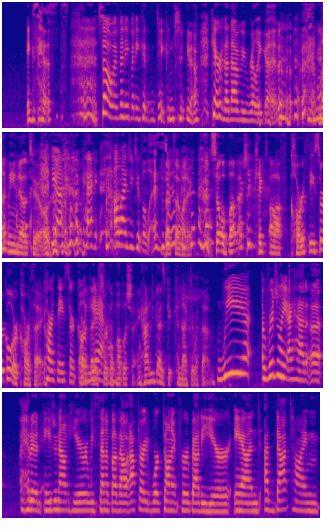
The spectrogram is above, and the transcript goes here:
exists. So if anybody could take you know care of that that would be really good. Let me know too. yeah, okay. I'll add you to the list. That's so funny. So above actually kicked off Carthy Circle or Carthay? Carthay Circle. Carthay yeah. Circle Publishing. How did you guys get connected with them? We originally I had a I had an agent out here. We sent above out after I'd worked on it for about a year, and at that time,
